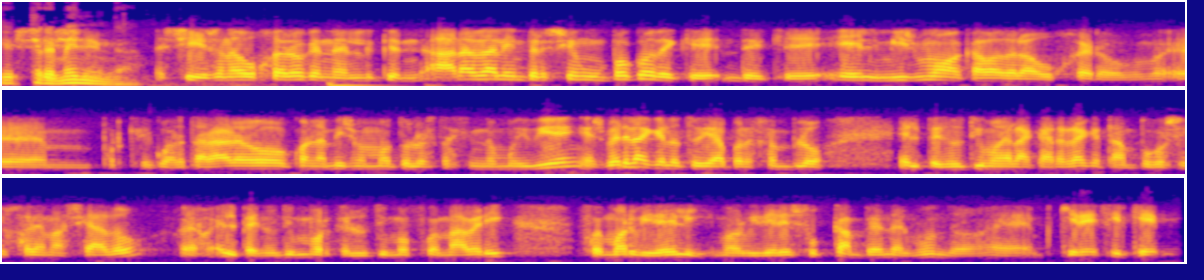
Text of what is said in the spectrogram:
Sí, tremenda. Sí, es un agujero que, en el, que ahora da la impresión un poco de que, de que él mismo ha acabado el agujero, eh, porque Quartararo con la misma moto lo está haciendo muy bien. Es verdad que el otro día, por ejemplo, el penúltimo de la carrera, que tampoco se dijo demasiado, eh, el penúltimo porque el último fue Maverick, fue Morbidelli. Morbidelli es subcampeón del mundo. Eh, quiere decir que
